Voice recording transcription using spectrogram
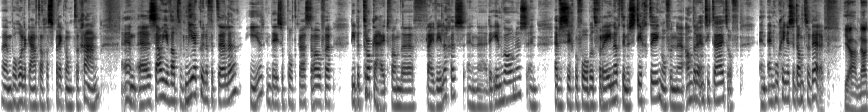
een behoorlijk aantal gesprekken om te gaan. En zou je wat meer kunnen vertellen hier in deze podcast over die betrokkenheid van de vrijwilligers en uh, de inwoners. En hebben ze zich bijvoorbeeld verenigd in een stichting of een andere entiteit? Of, en, en hoe gingen ze dan te werk? Ja, nou,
